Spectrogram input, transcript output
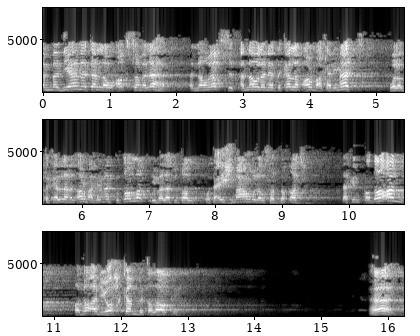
أما ديانة لو أقسم لها أنه يقصد أنه لن يتكلم أربع كلمات ولو تكلم الأربع كلمات تطلق يبقى لا تطلق وتعيش معه لو صدقته. لكن قضاء قضاء يحكم بطلاقه. ها؟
